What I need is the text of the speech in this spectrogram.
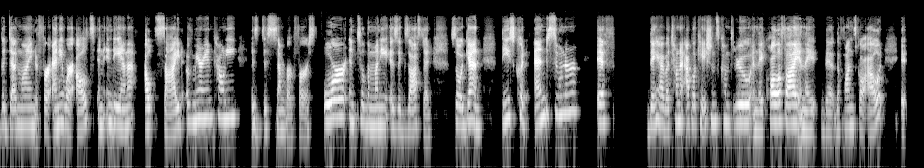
the deadline for anywhere else in Indiana outside of Marion County is December 1st or until the money is exhausted. So again, these could end sooner if they have a ton of applications come through and they qualify and they the, the funds go out it,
